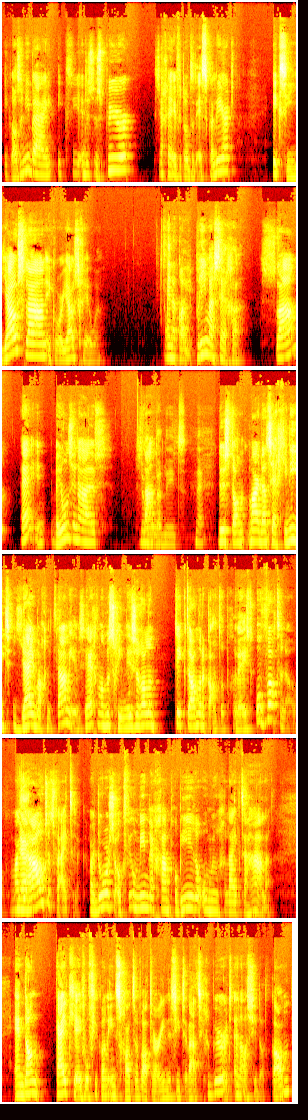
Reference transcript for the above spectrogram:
ik was er niet bij. Ik zie, dus dus puur, zeg even dat het escaleert. Ik zie jou slaan, ik hoor jou schreeuwen. En dan kan je prima zeggen, slaan, hè, in, bij ons in huis, Doen we slaan dat niet. Nee. dus dan, maar dan zeg je niet, jij mag niet staan, je zegt, want misschien is er al een tik de andere kant op geweest. Of wat dan ook. Maar je houdt het feitelijk. Waardoor ze ook veel minder gaan proberen om hun gelijk te halen. En dan kijk je even of je kan inschatten wat er in de situatie gebeurt. En als je dat kan,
